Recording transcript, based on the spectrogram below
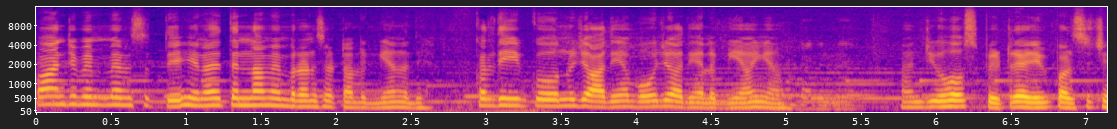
ਪੰਜ ਮੈਂਬਰ ਸੁੱਤੇ ਸੀ ਇਹਨਾਂ ਦੇ ਤਿੰਨਾਂ ਮੈਂਬਰਾਂ ਨੂੰ ਸੱਟਾਂ ਲੱਗੀਆਂ ਇਹਨਾਂ ਦੇ। ਕੁਲਦੀਪ ਕੌਰ ਨੂੰ ਜ਼ਿਆਦੀਆਂ ਬਹੁਤ ਜ਼ਿਆਦੀਆਂ ਲੱਗੀਆਂ ਹੋਈਆਂ। ਹਾਂਜੀ ਉਹ ਹਸਪੀਟਲ ਹੈ ਜੀ ਪਲਸ 'ਚ।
